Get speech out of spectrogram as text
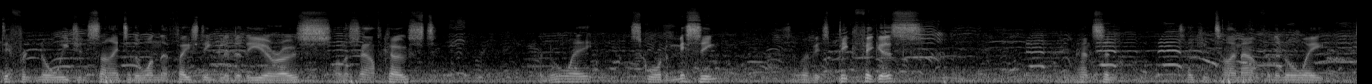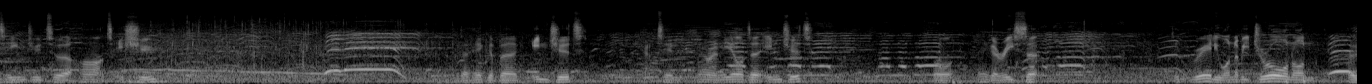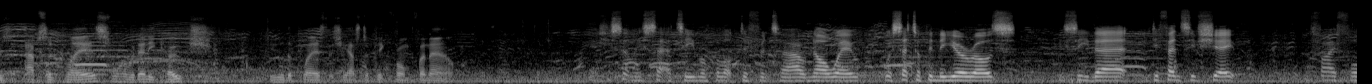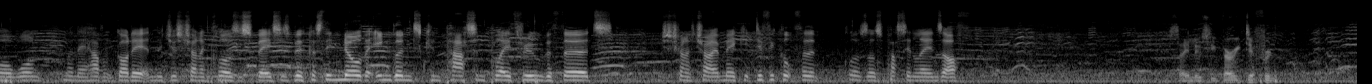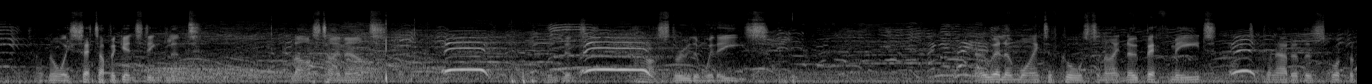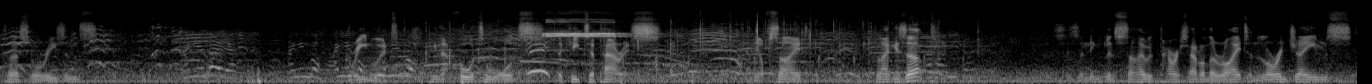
Different Norwegian side to the one that faced England at the Euros on the south coast. The Norway squad missing some of its big figures. Hansen taking time out for the Norway team due to a heart issue. The Hegerberg injured. Captain Maren Mjelde injured for Hege Riise. Didn't really want to be drawn on those absent players. Why would any coach? Who are the players that she has to pick from for now? Yeah, she certainly set a team up a lot different to how Norway were set up in the Euros. You see their defensive shape, 5-4-1, when they haven't got it and they're just trying to close the spaces because they know that England can pass and play through the thirds. I'm just trying to try and make it difficult for them, close those passing lanes off. Say, Lucy, very different how Norway set up against England last time out. Pass through them with ease. No Ellen White, of course, tonight. No Beth Mead to pull out of the squad for personal reasons. Greenwood keeping that forward towards Nikita Parris. The offside flag is up. This is an England side with Parris out on the right and Lauren James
